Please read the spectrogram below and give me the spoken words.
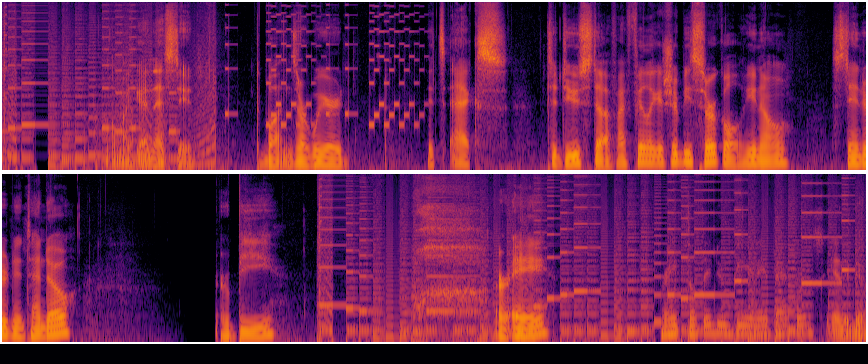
Oh my goodness, dude. The buttons are weird. It's X to do stuff. I feel like it should be circle, you know, standard Nintendo. Or B. Or A. Right? Don't they do B and A backwards? Yeah, they do.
